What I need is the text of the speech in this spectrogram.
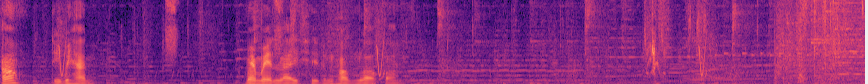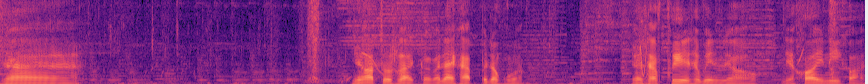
เอ้าตีไม่ทัน ไม่เป็นไรสีน้ำหอมรอก่อนอ่า เดี๋ยวเอาตัวสลัดก่อนก็ได้ครับไม่ต้องห่วงเดี๋ยวทัฟฟี่ทวินเดี๋ยวเดี๋ยวค่อยนี่ก่อน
